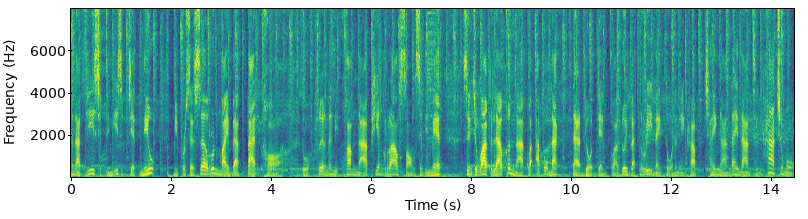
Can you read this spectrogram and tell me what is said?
ขนาด 20-27 นิ้ว มีโปรเซสเซอร์รุ่นใหม่แบบ 8 คอร์ ตัวเครื่องนั้นมีความหนาเพียงราว 2 เซนติเมตร ซึ่งจะว่าไปแล้วก็หนากว่า Apple Mac แต่โดดเด่นกว่าด้วยแบตเตอรี่ในตัวนั่นเองครับ ใช้งานได้นานถึง 5 ชั่วโมง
